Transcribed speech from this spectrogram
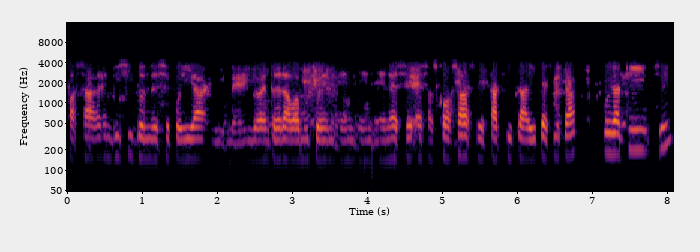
pasar en bici donde se podía y me, yo entrenaba mucho en, en, en ese, esas cosas de táctica y técnica. Pues aquí sí,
